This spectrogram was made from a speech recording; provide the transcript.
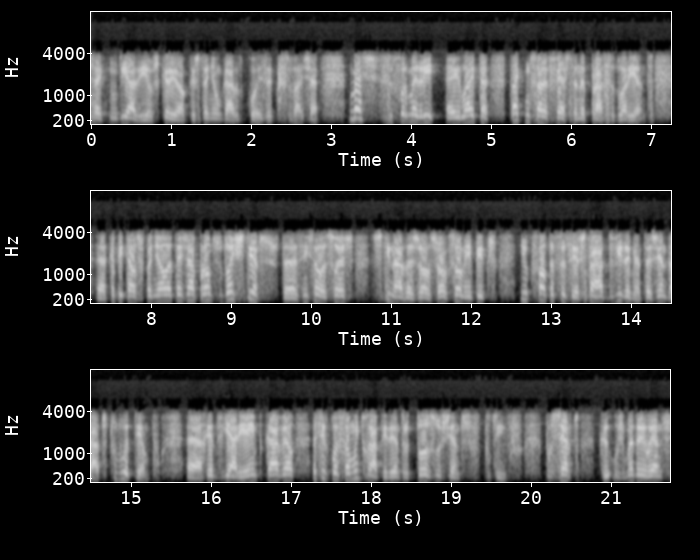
sem que no dia a dia os cariocas tenham gado coisa que se veja. Mas, se for Madrid a eleita, vai começar a festa na Praça do Oriente. A capital espanhola tem já prontos dois terços das instalações destinadas aos Jogos Olímpicos e o que falta fazer está devidamente agendado, tudo a tempo. A rede viária é impecável, a circulação muito rápida entre todos os centros esportivos. Por certo que os madrilenos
